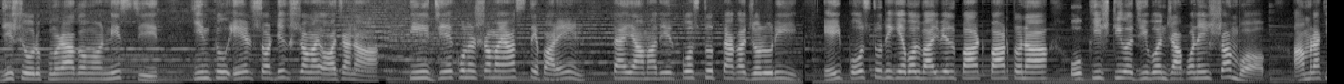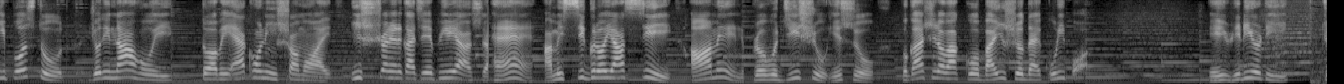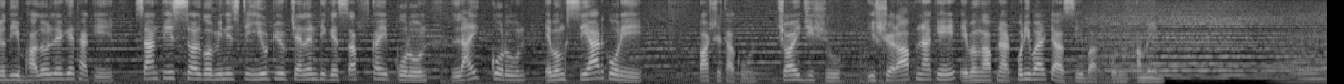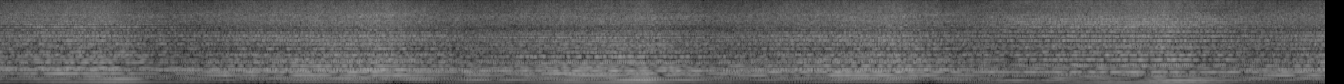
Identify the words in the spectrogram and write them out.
যিশুর পুনরাগমন নিশ্চিত, কিন্তু এর সঠিক সময় অজানা। তিনি যে কোনো সময় আসতে পারেন, তাই আমাদের প্রস্তুত থাকা জরুরি। এই প্রস্তুতি কেবল বাইবেল পাঠ, প্রার্থনা ও খ্রিস্টীয় জীবন যাপনেই সম্ভব। আমরা কি প্রস্তুত? যদি না হই তবে এখনই সময়। ঈশ্বরের কাছে ফিরে আসা। হ্যাঁ আমি শীঘ্রই আসছি। আমেন। প্রভু যিশু ইসু প্রকাশিত বাক্য বাইশ অধ্যায় কুড়ি পদ। এই ভিডিওটি যদি ভালো লেগে থাকে, শান্তি স্বর্গ মিনিস্ট্রি ইউটিউব চ্যানেলটিকে সাবস্ক্রাইব করুন, লাইক করুন এবং শেয়ার করে পাশে থাকুন। জয় যিশু। ঈশ্বর আপনাকে এবং আপনার পরিবারকে আশীর্বাদ করুন। আমেন।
